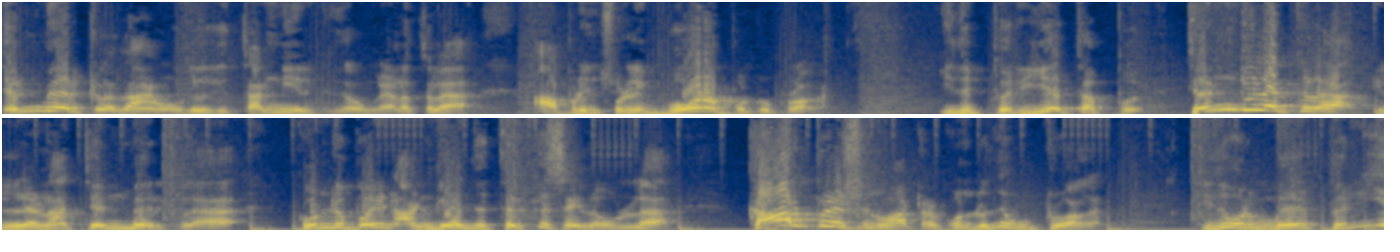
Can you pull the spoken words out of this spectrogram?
தென்மேற்குல தான் உங்களுக்கு தண்ணி இருக்குங்க உங்க இடத்துல அப்படின்னு சொல்லி போரை போட்டு விட்டுருவாங்க. இது பெரிய தப்பு. தென்கிழக்குல இல்லைன்னா தென்மேற்குல கொண்டு போய் அங்கேருந்து தெற்கு சைடில் உள்ள கார்ப்பரேஷன் வாட்டரை கொண்டு வந்து விட்டுருவாங்க. இது ஒரு பெரிய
